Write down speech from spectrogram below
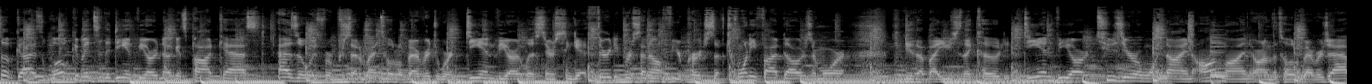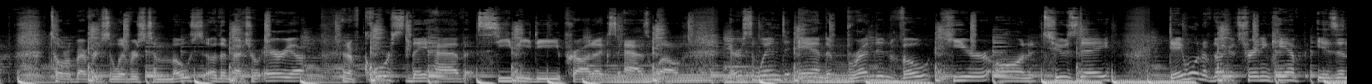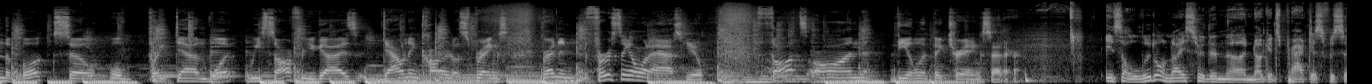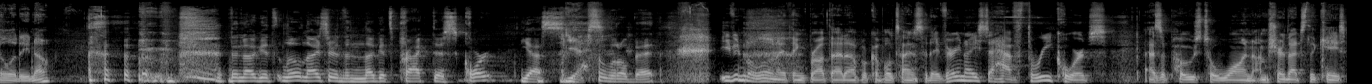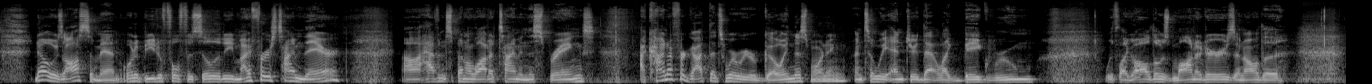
Up, guys? Welcome into the DNVR Nuggets podcast. As always, we're presented by Total Beverage, where DNVR listeners can get 30% off your purchase of $25 or more. You can do that by using the code DNVR2019 online or on the Total Beverage app. Total Beverage delivers to most of the metro area. And of course, they have CBD products as well. Harrison Wind and Brendan Vogt here on Tuesday. Day one of Nuggets training camp is in the book, so we'll break down what we saw for you guys down in Colorado Springs. Brendan, the first thing I want to ask you thoughts on the Olympic Training Center? It's a little nicer than the Nuggets practice facility, no? the Nuggets, a little nicer than the Nuggets practice court. Yes. Yes. A little bit. Even Malone, I think, brought that up a couple of times today. Very nice to have three courts as opposed to one. I'm sure that's the case. No, it was awesome, man. What a beautiful facility. My first time there. I uh, haven't spent a lot of time in the Springs. I kind of forgot that's where we were going this morning until we entered that like big room with like all those monitors and all the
